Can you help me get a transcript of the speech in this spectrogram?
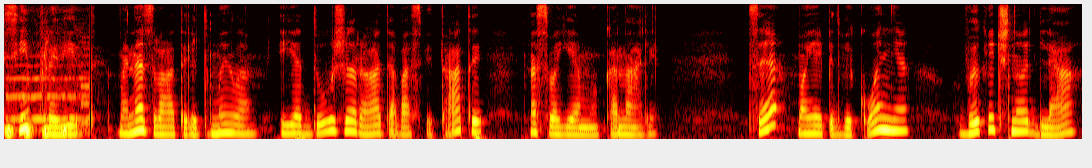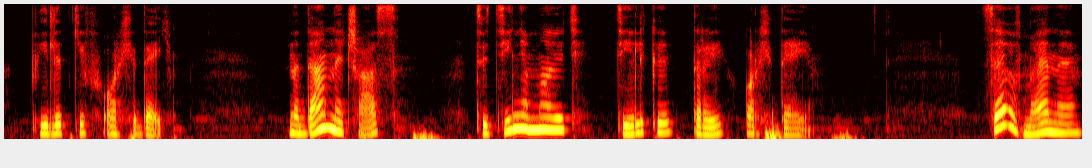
Всім привіт! Мене звати Людмила і я дуже рада вас вітати на своєму каналі. Це моє підвіконня виключно для підлітків орхідей. На даний час цвітіння мають тільки три орхідеї. Це в мене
